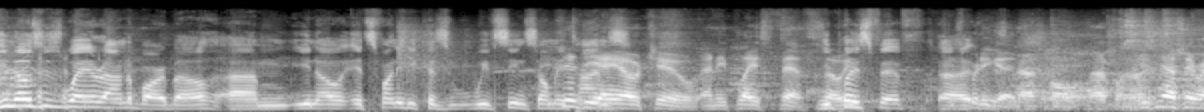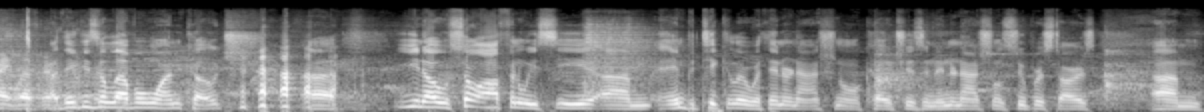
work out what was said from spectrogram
he knows his way around a barbell. Um, you know, it's funny because we've seen so He many did times. the AO2 and he placed fifth. he plays he's, fifth. He's Uh, pretty good. National, national, He's nationally ranked lifter. I think he's a level one coach. Uh, you know, so often we see, um, in particular with international coaches and international superstars, um,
